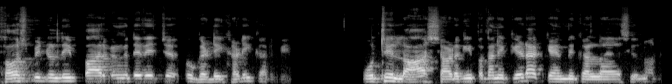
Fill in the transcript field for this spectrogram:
ਹਸਪੀਟਲ ਦੀ ਪਾਰਕਿੰਗ ਦੇ ਵਿੱਚ ਉਹ ਗੱਡੀ ਖੜੀ ਕਰ ਗਏ ਉੱਥੇ ਲਾਸ਼ ਛੜ ਗਈ, ਪਤਾ ਨਹੀਂ ਕਿਹੜਾ ਕੈਮੀਕਲ ਲਾਇਆ ਸੀ ਉਹਨਾਂ ਨੇ।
